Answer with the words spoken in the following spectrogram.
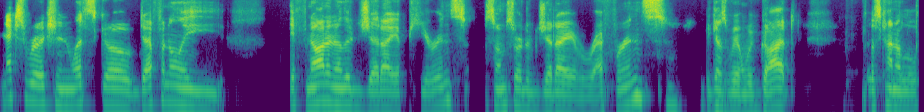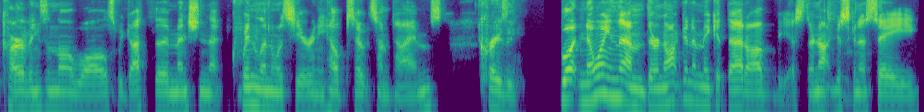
Next prediction, let's go. Definitely, if not another Jedi appearance, some sort of Jedi reference, because we, we've got those kind of little carvings in the walls. We got the mention that Quinlan was here and he helps out sometimes. Crazy. But knowing them, they're not going to make it that obvious. They're not just going to say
